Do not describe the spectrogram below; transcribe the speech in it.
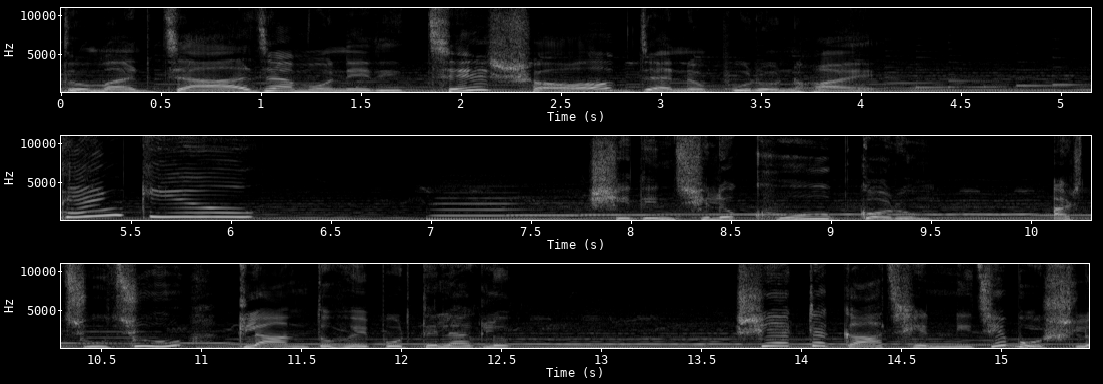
তোমার যা যা মনের ইচ্ছে সব যেন পূরণ হয়। সেদিন ছিল খুব গরম, আর চুচু ক্লান্ত হয়ে পড়তে লাগল। সে একটা গাছের নিচে বসল,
